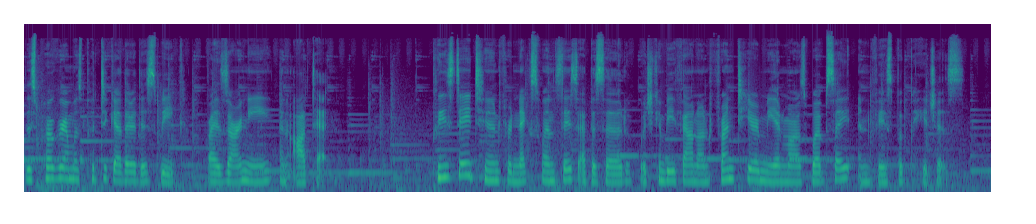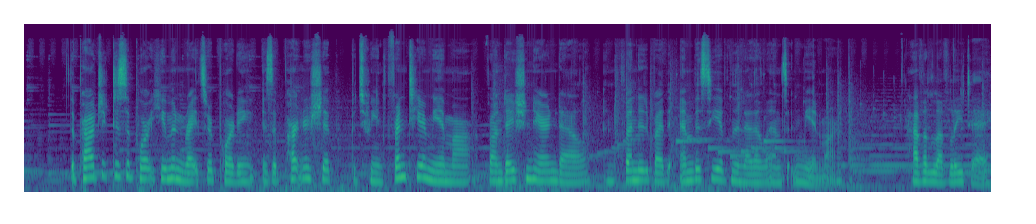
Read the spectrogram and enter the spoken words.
This program was put together this week by Zarni and Atet. Please stay tuned for next Wednesday's episode, which can be found on Frontier Myanmar's website and Facebook pages. The project to support human rights reporting is a partnership between Frontier Myanmar, Fondation Hirondelle, and funded by the Embassy of the Netherlands in Myanmar. Have a lovely day.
